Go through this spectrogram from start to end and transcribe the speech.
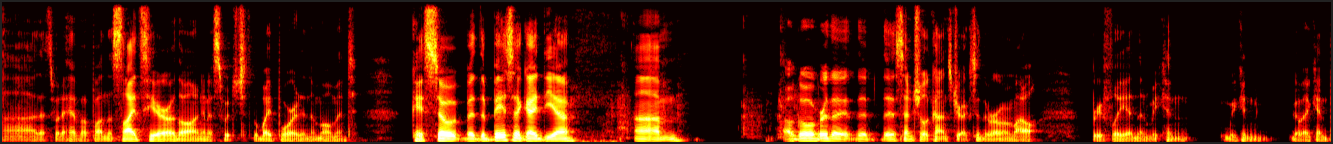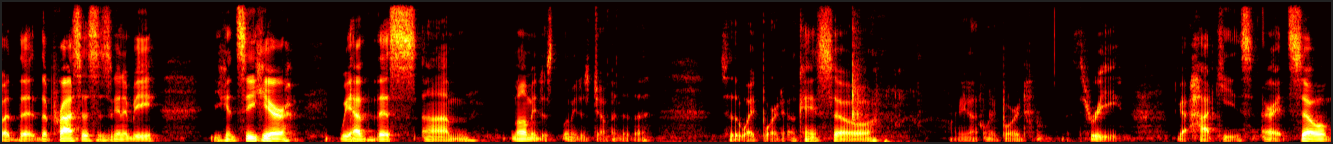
uh, that's what I have up on the slides here. Although I'm going to switch to the whiteboard in a moment. Okay, so but the basic idea, um, I'll go over the, the the essential constructs of the Romer model briefly, and then we can we can go back in. But the the process is going to be, you can see here, we have this. Um, well, let me just let me just jump into the to the whiteboard. Okay, so we got whiteboard three. Got hotkeys. All right, so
